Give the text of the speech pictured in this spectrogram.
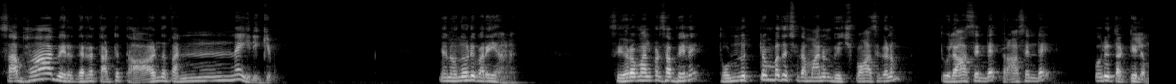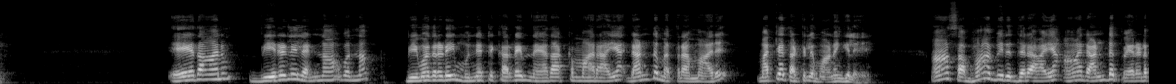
സഭാവിരുദ്ധരുടെ തട്ട് താഴ്ന്നു തന്നെ ഇരിക്കും. ഞാൻ ഒന്നുകൂടി പറയുകയാണ്. സീറോ മലബാർ സഭയിലെ തൊണ്ണൂറ്റൊമ്പത് ശതമാനം വിശ്വാസികളും തുലാസിന്റെ ത്രാസിന്റെ ഒരു തട്ടിലും. ഏതാനും വിരലിൽ എണ്ണാവുന്ന വിമതരുടെയും മുന്നേറ്റക്കാരുടെയും നേതാക്കന്മാരായ രണ്ട് മെത്രന്മാർ മറ്റേ തട്ടിലുമാണെങ്കിൽ ആ സഭാവിരുദ്ധരായ ആ രണ്ട് പേരുടെ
